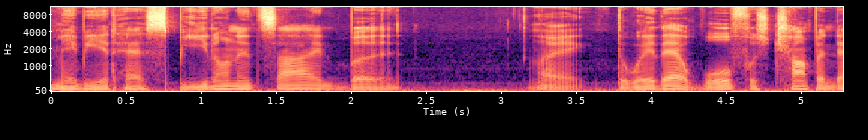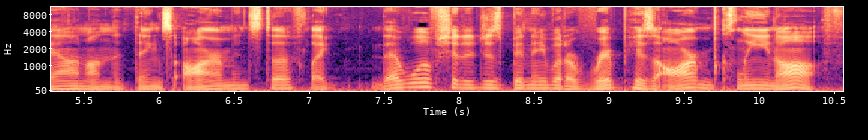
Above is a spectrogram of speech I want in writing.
Maybe it has speed on its side, but like the way that wolf was chomping down on the thing's arm and stuff, like that wolf should have just been able to rip his arm clean off.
